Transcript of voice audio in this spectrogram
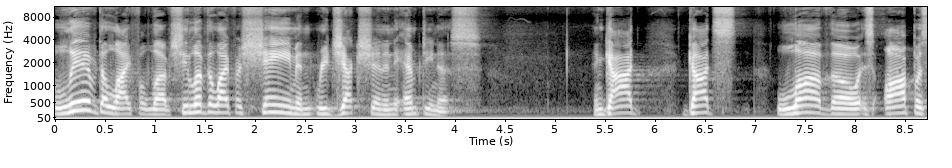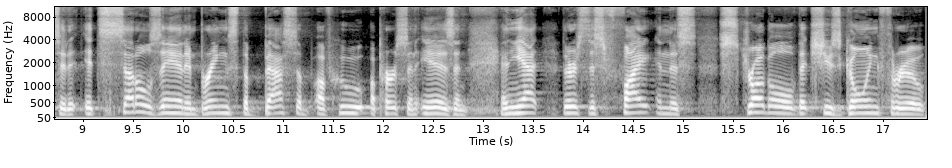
lived a life of love. She lived a life of shame and rejection and emptiness. And God, God's Love, though, is opposite. It, it, settles in and brings the best of, of, who a person is. And, and yet, there's this fight and this struggle that she's going through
